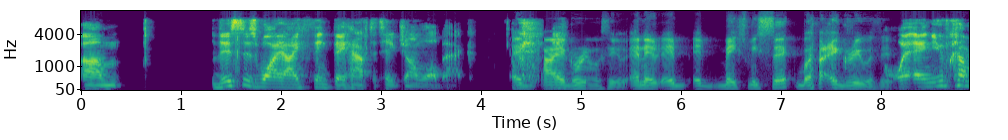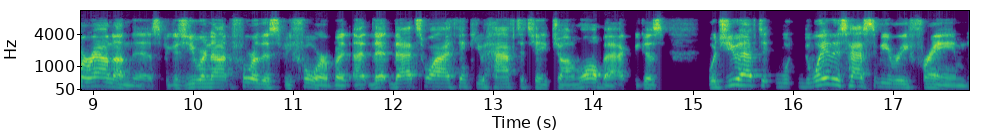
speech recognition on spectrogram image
Um, this is why I think they have to take John Wall back. I agree with you, and it, it it makes me sick, but I agree with you. And you've come around on this because you were not for this before, but uh, that that's why I think you have to take John Wall back because what you have to the way this has to be reframed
